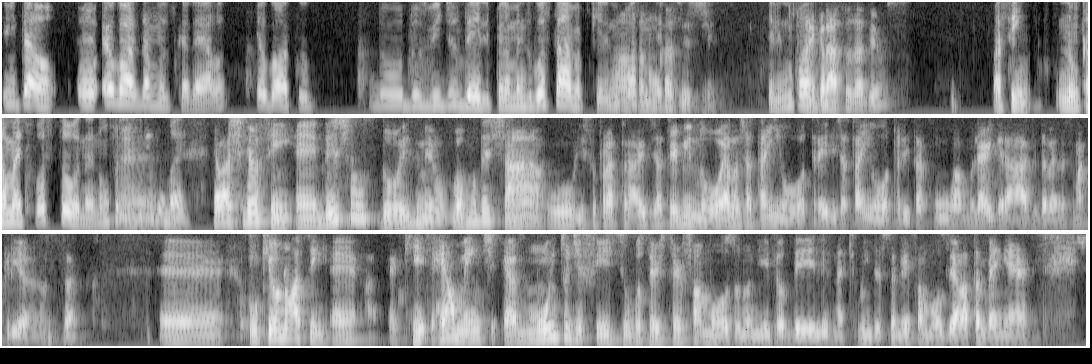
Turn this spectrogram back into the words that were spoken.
Então, eu gosto da música dela, eu gosto do- dos vídeos dele, pelo menos gostava, porque ele não Nossa, posta nunca mais vídeo. assisti. Ele não Ai, posta, graças a Deus. assim, nunca mais postou, né? É. Não precisa mais. Eu acho que assim, é, deixa os dois, meu. Vamos deixar o, isso pra trás. Já terminou, ela já tá em outra, ele já tá em outra, ele tá com a mulher grávida, vai nascer uma criança. É, o que eu não, assim, é, é que realmente é muito difícil você ser famoso no nível deles, né? Que o Whindersson é bem famoso e ela também é.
